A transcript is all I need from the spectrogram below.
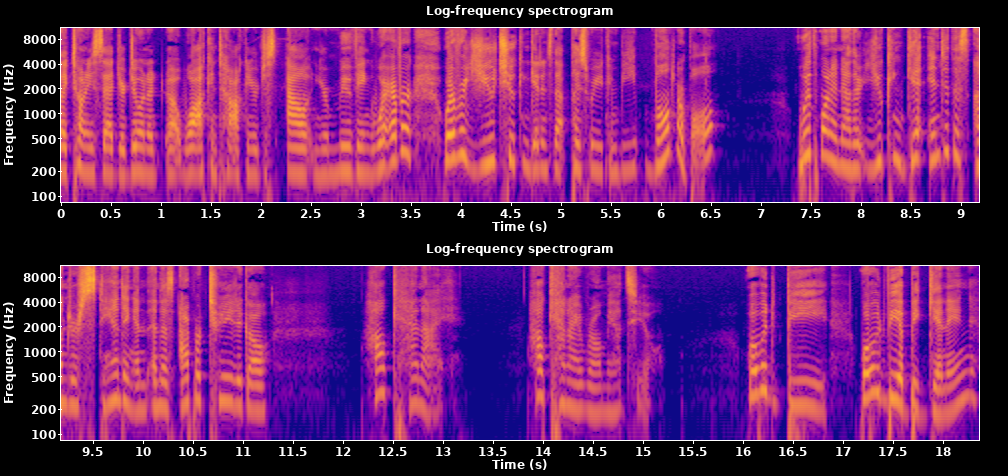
like Tony said, you're doing a, a walk and talk, and you're just out and you're moving wherever wherever you two can get into that place where you can be vulnerable with one another, you can get into this understanding and, and this opportunity to go, how can I? How can I romance you? What would be what would be a beginning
